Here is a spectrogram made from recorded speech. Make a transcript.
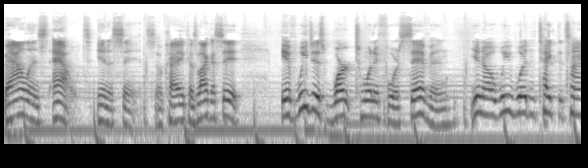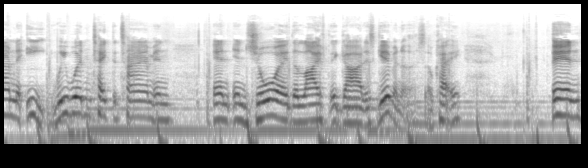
balanced out in a sense. Okay? Because, like I said, if we just work 24 7, you know, we wouldn't take the time to eat. We wouldn't take the time and and enjoy the life that God has given us, okay? And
